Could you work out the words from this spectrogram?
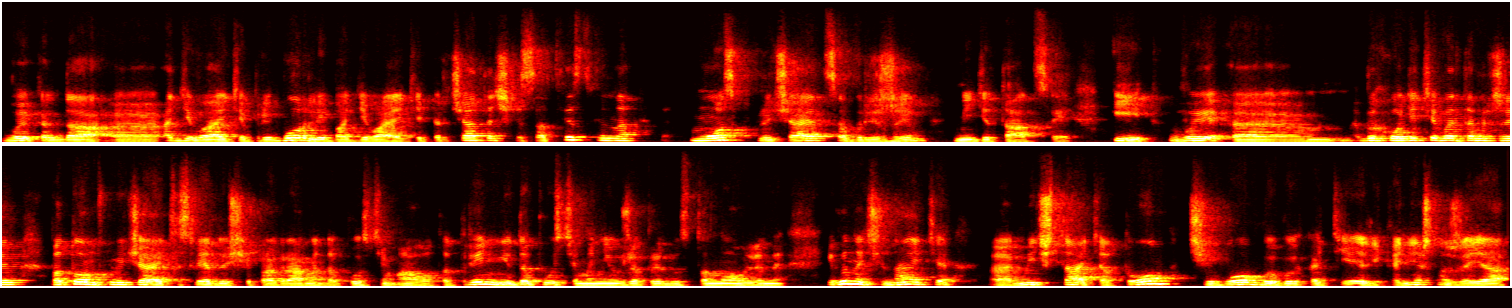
вы когда э, одеваете прибор, либо одеваете перчаточки, соответственно, мозг включается в режим медитации. И вы э, выходите в этом режим, потом включаете следующие программы, допустим, аутотренинг, не допустим, они уже предустановлены, и вы начинаете э, мечтать о том, чего бы вы хотели. Конечно же, я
